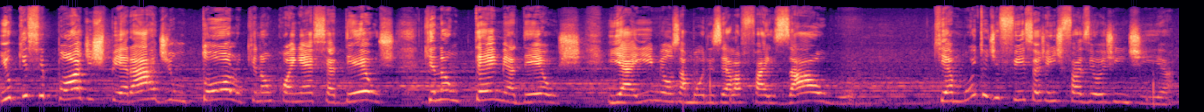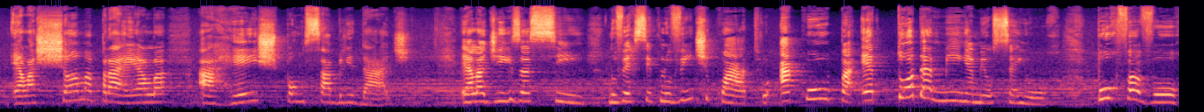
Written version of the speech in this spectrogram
E o que se pode esperar de um tolo que não conhece a Deus, que não teme a Deus? E aí, meus amores, ela faz algo que é muito difícil a gente fazer hoje em dia. Ela chama para ela a responsabilidade. Ela diz assim, no versículo 24: A culpa é toda minha, meu Senhor. Por favor,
